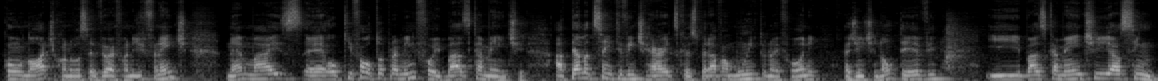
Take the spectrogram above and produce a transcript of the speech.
com o Note quando você vê o iPhone de frente, né? Mas é, o que faltou para mim foi basicamente a tela de 120 Hz que eu esperava muito no iPhone, a gente não teve e basicamente assim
